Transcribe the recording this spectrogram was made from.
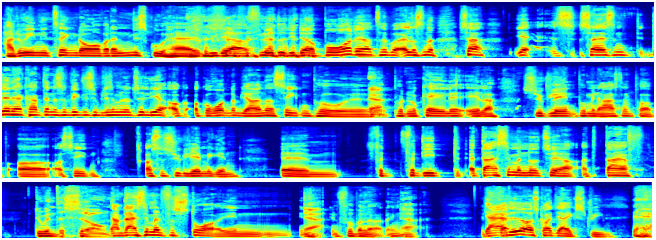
har du egentlig tænkt over, hvordan vi skulle have de der, flyttet de der borde der til, eller sådan noget. Så, ja, så er jeg sådan, den her kamp, den er så vigtig, så jeg bliver simpelthen nødt til lige at, at gå rundt om hjørnet og se den på, øh, Ja. på den lokale, eller cykle ind på min Arsenal Pop og, og se den, og så cykle hjem igen. Øhm, for, fordi d- der er simpelthen nødt til at, at der er, Du in the zone. jamen, der er simpelthen for stor en, en, Ja. ja. en fodboldnørd, ikke? Ja. Ja, jeg ved også godt, at jeg er ekstrem. Ja, ja,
